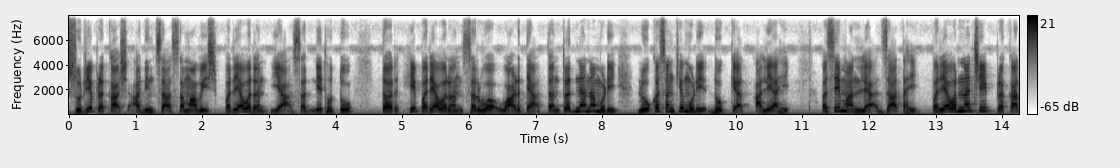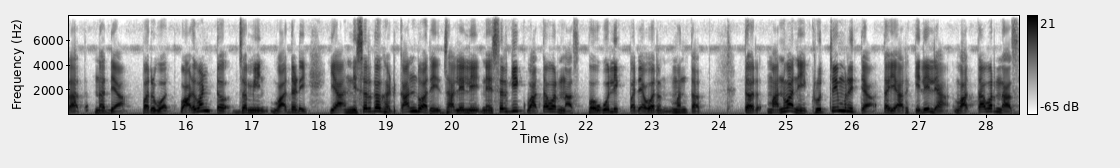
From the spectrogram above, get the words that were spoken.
सूर्यप्रकाश आदींचा समावेश पर्यावरण या संज्ञेत होतो. तर हे पर्यावरण सर्व वाढत्या तंत्रज्ञानामुळे लोकसंख्येमुळे धोक्यात आले आहे. असे मानल्या जात आहे. पर्यावरणाचे प्रकारात नद्या पर्वत वाळवंट जमीन वादळे या निसर्ग घटकांद्वारे झालेले नैसर्गिक वातावरणास भौगोलिक पर्यावरण म्हणतात. तर मानवाने कृत्रिमरित्या तयार केलेल्या वातावरणास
